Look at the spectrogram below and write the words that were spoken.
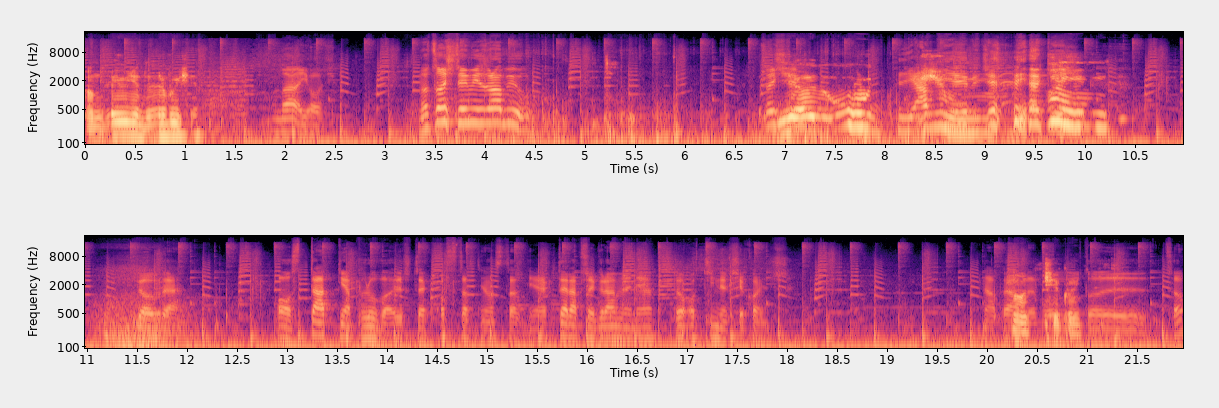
Andrzeju, nie denerwuj się. Daj, chodź. No coś ty mi zrobił! Coś ty... Ja... u- Ja pierdzie... Jaki... Dobra. Ostatnia próba jeszcze. Ostatnia, ostatnia. Jak teraz przegramy, nie? To odcinek się kończy. Naprawdę, No, się bo, bo kończy. to... y, Co?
